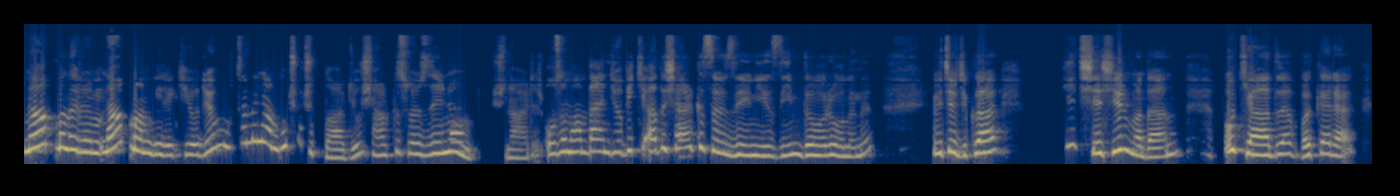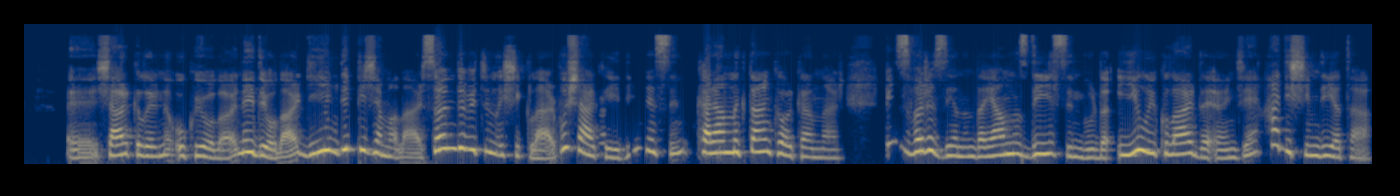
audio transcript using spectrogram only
Ne yapmalarım, ne yapmam gerekiyor diyor. Muhtemelen bu çocuklar diyor şarkı sözlerini unutmuşlardır. O zaman ben diyor bir kağıda şarkı sözlerini yazayım doğru olanı. Ve çocuklar hiç şaşırmadan o kağıda bakarak e, şarkılarını okuyorlar. Ne diyorlar? Giyildi pijamalar, söndü bütün ışıklar. Bu şarkıyı dinlesin karanlıktan korkanlar. Biz varız yanında, yalnız değilsin burada. İyi uykular de önce. Hadi şimdi yatağa.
